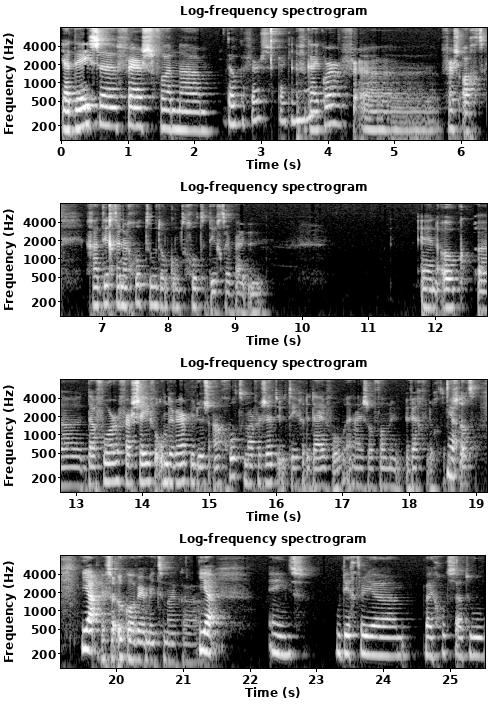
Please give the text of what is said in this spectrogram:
ja, deze vers van... ehm, Welke vers kijk je Even kijken hoor. Ver- eh, vers 8. Ga dichter naar God toe, dan komt God dichter bij u. En ook eh, daarvoor, vers 7. Onderwerp u dus aan God, maar verzet u tegen de duivel en hij zal van u wegvluchten. Ja. Dus dat Ja, heeft er ook wel weer mee te maken. ja, eens. Hoe dichter je bij God staat, hoe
